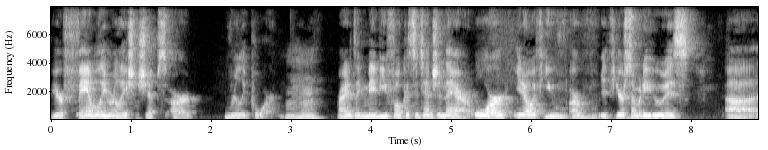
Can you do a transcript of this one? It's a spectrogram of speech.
your family relationships are really poor mm-hmm. right it's like maybe you focus attention there or you know if you are if you're somebody who is uh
